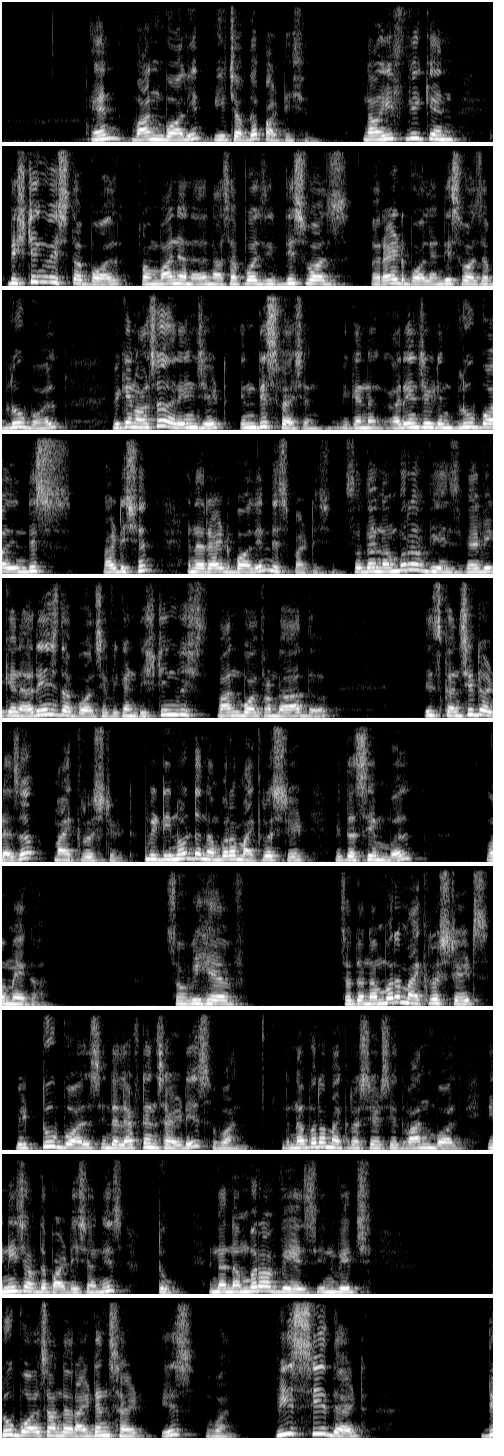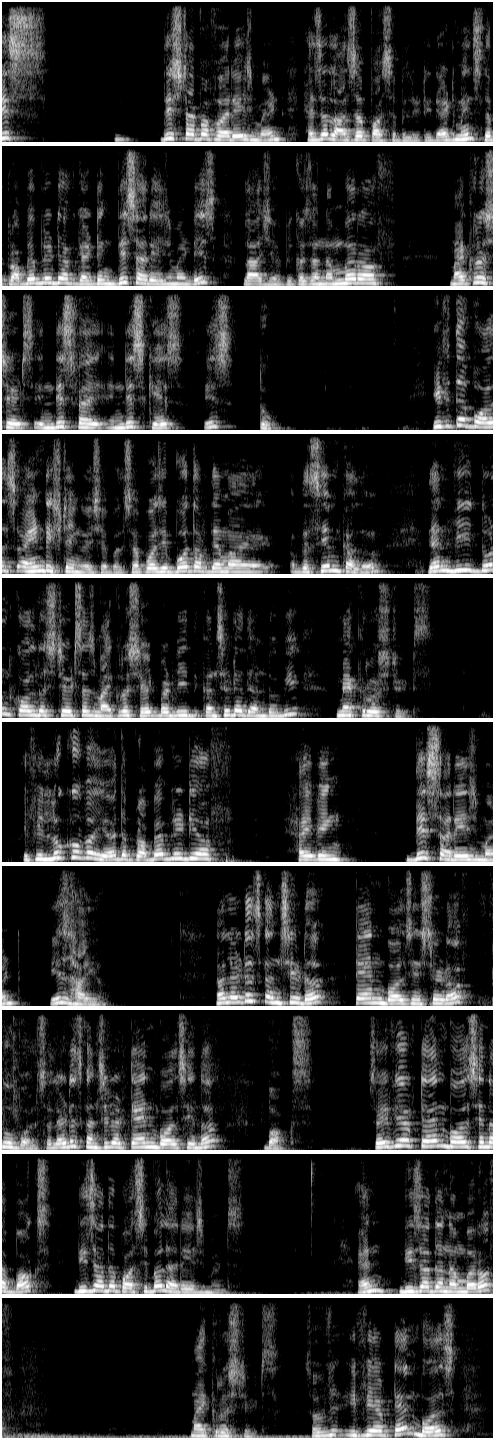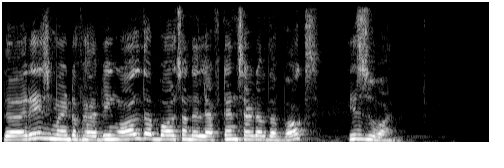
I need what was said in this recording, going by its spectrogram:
and one ball in each of the partition. Now if we can distinguish the ball from one another, now suppose if this was a red ball and this was a blue ball, we can also arrange it in this fashion. We can arrange it in blue ball in this partition and a red ball in this partition. So the number of ways where we can arrange the balls, if we can distinguish one ball from the other, is considered as a microstate. We denote the number of microstate with the symbol omega. So we have, so the number of microstates with two balls in the left hand side is 1. The number of microstates with one ball in each of the partition is 2. And the number of ways in which two balls on the right hand side is 1. We see that this this type of arrangement has a larger possibility. That means the probability of getting this arrangement is larger because the number of microstates in this in this case is 2. If the balls are indistinguishable, suppose if both of them are of the same color, then we don't call the states as micro microstate but we consider them to be macrostates. If you look over here, the probability of having this arrangement is higher. Now let us consider 10 balls instead of 2 balls. So let us consider 10 balls in a box. So if you have 10 balls in a box, these are the possible arrangements. And these are the number of microstates. So if we have 10 balls, the arrangement of having all the balls on the left hand side of the box is 1.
